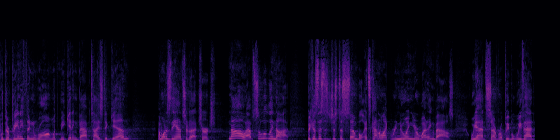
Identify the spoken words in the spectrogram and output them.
Would there be anything wrong with me getting baptized again? And what is the answer to that, church? No, absolutely not. Because this is just a symbol. It's kind of like renewing your wedding vows. We had several people. We've had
